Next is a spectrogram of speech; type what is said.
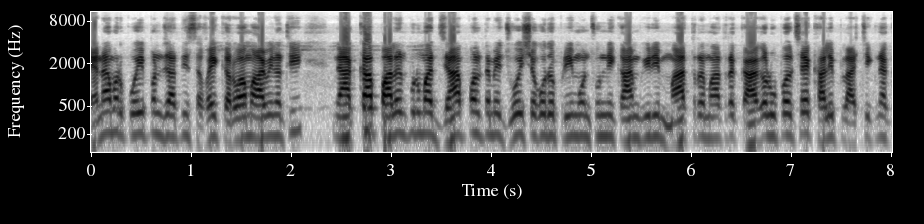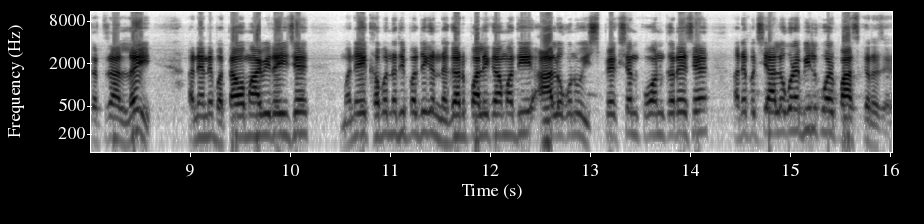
એના પર કોઈ પણ જાતની સફાઈ કરવામાં આવી નથી. ને આખા પાલનપુરમાં જ્યાં પણ તમે જોઈ શકો છો પ્રી મોન્સૂનની કામગીરી માત્ર માત્ર કાગળ ઉપર છે, ખાલી પ્લાસ્ટિકના કચરા લઈ અને એને બતાવવામાં આવી રહી છે. મને ખબર નથી પડતી કે નગરપાલિકામાંથી આ લોકોનું ઇન્સ્પેક્શન કોણ કરે છે અને પછી આ લોકોને બિલ કોણ પાસ કરે છે.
